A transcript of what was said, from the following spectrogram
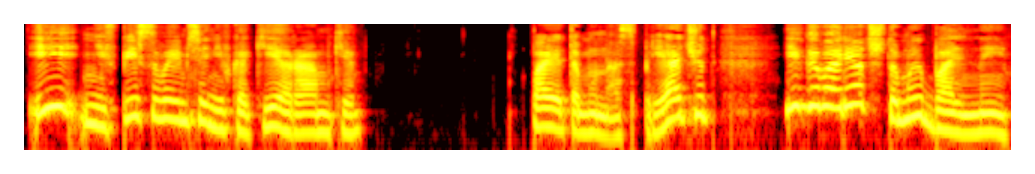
и не вписываемся ни в какие рамки. Поэтому нас прячут и говорят, что мы больны.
